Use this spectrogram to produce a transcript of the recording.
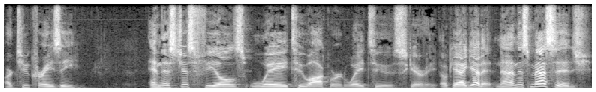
are too crazy. And this just feels way too awkward, way too scary. Okay, I get it. Now, in this message,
